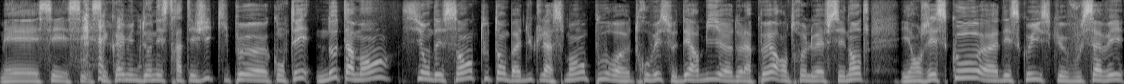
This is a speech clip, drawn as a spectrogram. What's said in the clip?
Mais c'est c'est- c'est quand même une donnée stratégique qui peut euh, compter, notamment si on descend tout en bas du classement pour euh, trouver ce derby euh, de la peur entre le FC Nantes et Angesco. Des Squeeze que vous savez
